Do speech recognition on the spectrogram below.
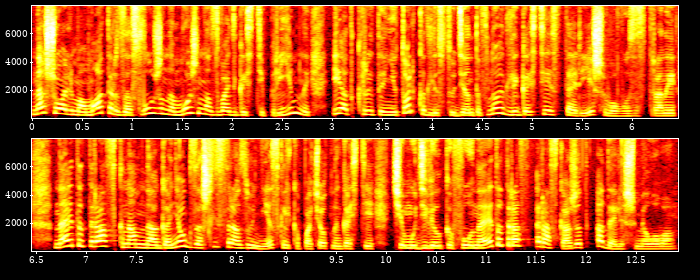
Нашу альма-матер заслуженно можно назвать гостеприимной и открытой не только для студентов, но и для гостей старейшего вуза страны. На этот раз к нам на огонек зашли сразу несколько почетных гостей. Чем удивил КФУ на этот раз, расскажет Аделя Шамилова.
